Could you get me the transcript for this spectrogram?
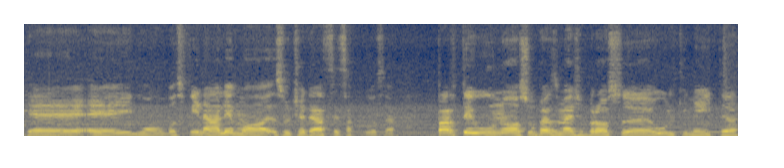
che è il nuovo boss finale, ma succede la stessa cosa. Parte 1, Super Smash Bros. Ultimate,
